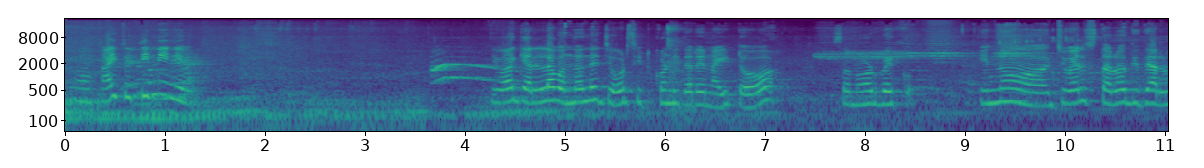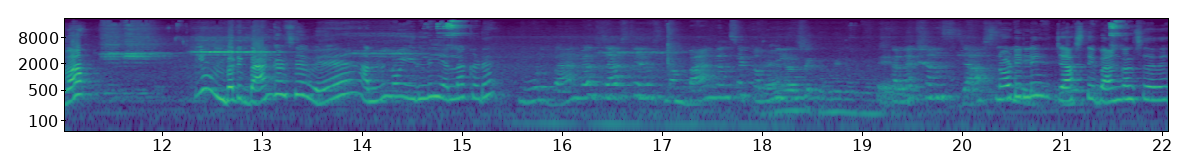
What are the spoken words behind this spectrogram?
ಹ್ಞೂ ಆಯ್ತು ತಿನ್ನಿ ನೀವು. ಇವಾಗೆಲ್ಲ ಒಂದೊಂದೇ ಜೋಡಿಸಿ ಇಟ್ಕೊಂಡಿದ್ದಾರೆ ನೈಟು. ಸೊ ನೋಡಬೇಕು. ಇನ್ನೂ ಜುವೆಲ್ಸ್ ತರೋದಿದೆ ಅಲ್ವಾ? ಏನು ಬರೀ ಬ್ಯಾಂಗಲ್ಸ್ ಇವೆ? ಅಲ್ಲೂ ಇಲ್ಲಿ ಎಲ್ಲ ಕಡೆ? ಮೂರು ಬ್ಯಾಂಗಲ್ಸ್ ಜಾಸ್ತಿ ನಮ್ಮ ಬ್ಯಾಂಗಲ್ಸೇ ಕಮ್ಮಿ. ಕಲೆಕ್ಷನ್ಸ್ ಜಾಸ್ತಿ. ನೋಡಿಲ್ಲಿ ಜಾಸ್ತಿ ಬ್ಯಾಂಗಲ್ಸ್ ಇವೆ.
